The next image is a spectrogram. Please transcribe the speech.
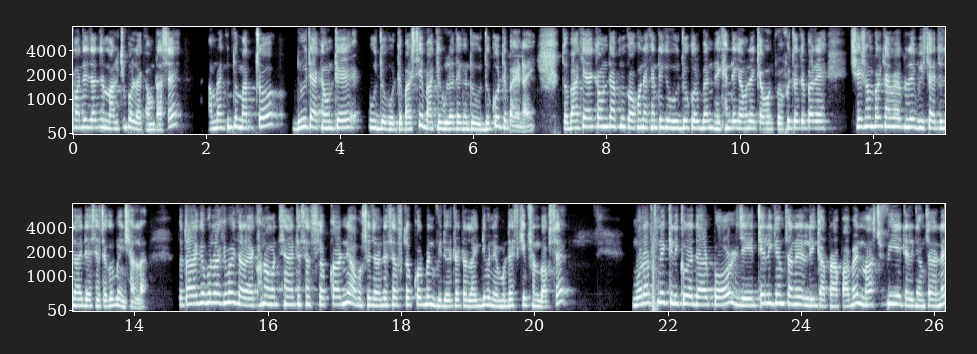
আমাদের যাদের মাল্টিপল অ্যাকাউন্ট আছে, আমরা কিন্তু মাত্র ২ টা অ্যাকাউন্টে উইথড্র করতে পারছি। বাকিগুলাতে কিন্তু উইথড্র করতে পারে নাই। তো বাকি অ্যাকাউন্টে আপনি কখন এখান থেকে উইথড্র করবেন, এখান থেকে আমাদের কেমন প্রফিট হতে পারে, সে সম্পর্কে আমি আপনাদের বিস্তারিত জানিয়ে দেওয়ার চেষ্টা করব ইনশাল্লাহ তো তার আগে বলে রাখি ভাই যারা এখন আমাদের চ্যানেলটা সাবস্ক্রাইব করেননি অবশ্যই চ্যানেলটা সাবস্ক্রাইব করবেন, ভিডিওটা একটা লাইক দিবেন এবং ডেসক্রিপশন বক্সে মোর অপশনে ক্লিক করে দেওয়ার পর যে টেলিগ্রাম চ্যানেলের লিঙ্ক আপনারা পাবেন মাস্ট বি এই টেলিগ্রাম চ্যানেলে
